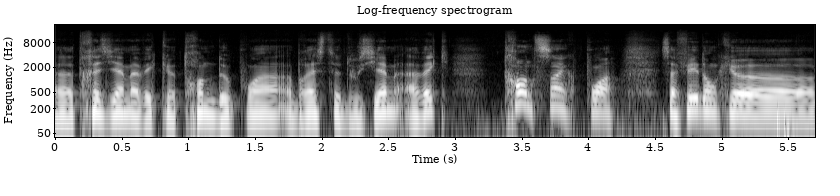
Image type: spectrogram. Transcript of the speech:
13e avec 32 points. Brest, 12 avec 35 points. Ça fait donc euh,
